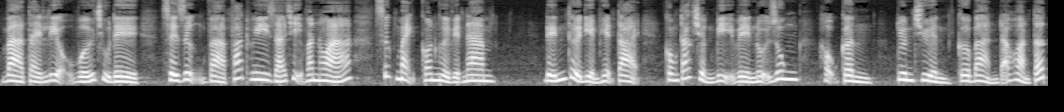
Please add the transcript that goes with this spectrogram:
và tài liệu với chủ đề xây dựng và phát huy giá trị văn hóa, sức mạnh con người Việt Nam. Đến thời điểm hiện tại, công tác chuẩn bị về nội dung, hậu cần, tuyên truyền cơ bản đã hoàn tất,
